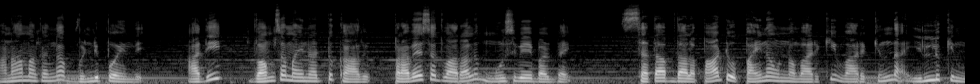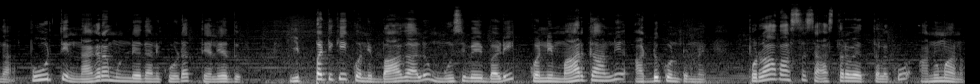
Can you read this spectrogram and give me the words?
అనామకంగా ఉండిపోయింది. అది ధ్వంసమైనట్టు కాదు. ప్రవేశ ద్వారాలు మూసివేయబడ్డాయి. శతాబ్దాల పాటు పైన ఉన్న వారికి వారి కింద ఇల్లు కింద పూర్తి నగరం ఉండేదని కూడా తెలియదు. ఇప్పటికీ కొన్ని భాగాలు మూసివేయబడి కొన్ని మార్గాల్ని అడ్డుకుంటున్నాయి. పురావస్తు శాస్త్రవేత్తలకు అనుమానం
